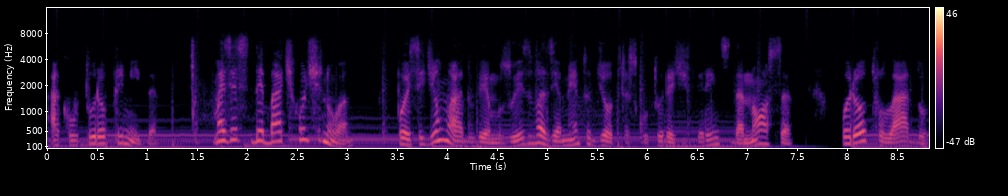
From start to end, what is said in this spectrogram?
à cultura oprimida. Mas esse debate continua, pois se de um lado vemos o esvaziamento de outras culturas diferentes da nossa, por outro lado,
